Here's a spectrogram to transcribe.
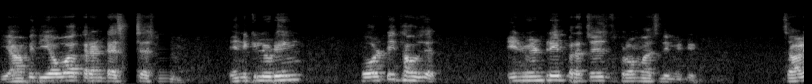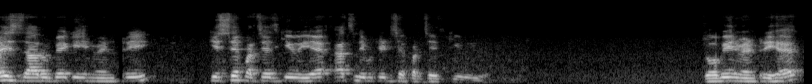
यहाँ पे दिया हुआ current assessment forty thousand inventory purchase from H limited चालीस हज़ार रुपये की इन्वेंट्री किससे परचेज की हुई है? एच लिमिटेड से परचेज की हुई है। जो भी इन्वेंट्री है,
